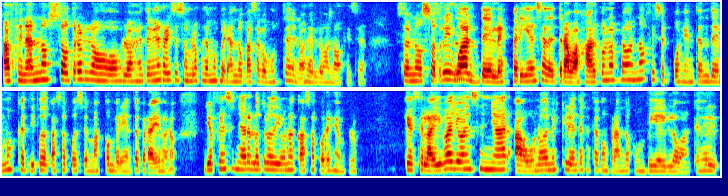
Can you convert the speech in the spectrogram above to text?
al final nosotros, los, los agentes de raíces, somos los que estamos mirando casa con ustedes, no es el loan officer nosotros igual de la experiencia de trabajar con los loan officers, pues entendemos qué tipo de casa puede ser más conveniente para ellos o no. Yo fui a enseñar el otro día una casa, por ejemplo, que se la iba yo a enseñar a uno de mis clientes que está comprando con VA Loan, que es el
